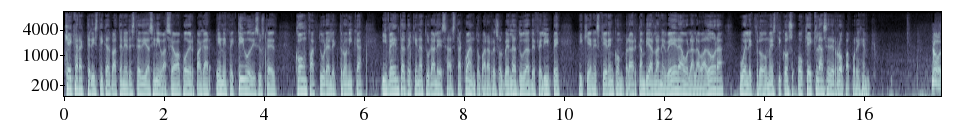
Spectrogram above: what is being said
¿Qué características va a tener este día sin IVA? Se va a poder pagar en efectivo, dice usted, con factura electrónica y ventas de qué naturaleza, hasta cuánto, para resolver las dudas de Felipe y quienes quieren comprar, cambiar la nevera o la lavadora o electrodomésticos o qué clase de ropa, por ejemplo. No,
